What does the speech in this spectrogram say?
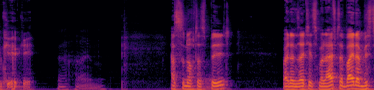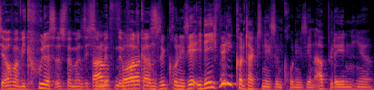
okay, okay. Geheim. Hast du noch das Bild? Weil dann seid ihr jetzt mal live dabei, dann wisst ihr auch mal, wie cool das ist, wenn man sich so Fahre mitten im und Podcast. synchronisieren. Nee, ich will die Kontakte nicht synchronisieren. Ablehnen hier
